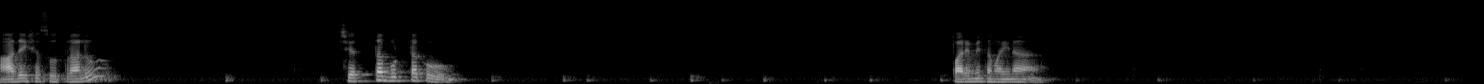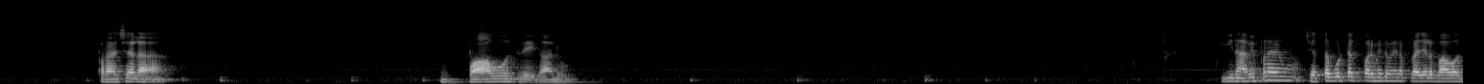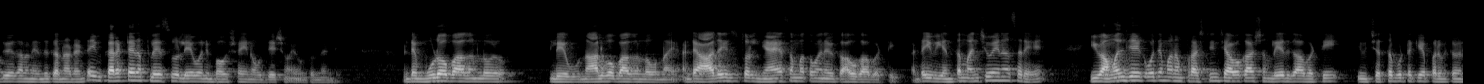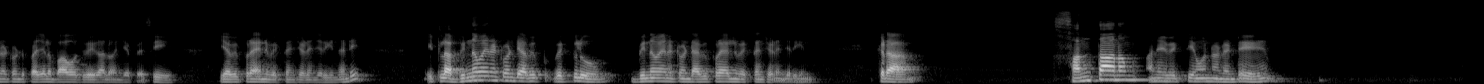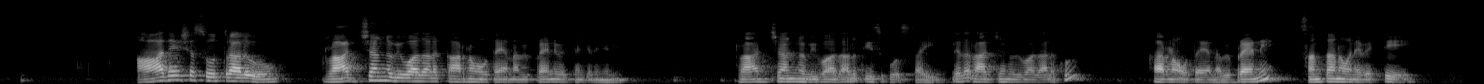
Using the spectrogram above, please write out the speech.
ఆదేశ సూత్రాలు చెత్తబుట్టకు పరిమితమైన ప్రజల భావోద్వేగాలు ఈయన అభిప్రాయం చెత్తబుట్టకు పరిమితమైన ప్రజల భావోద్వేగాలను ఎందుకన్నాడంటే ఇవి కరెక్ట్ అయిన ప్లేస్లో లేవని బహుశా అయిన ఉద్దేశం అయి ఉంటుందండి. అంటే మూడో భాగంలో లేవు నాలుగో భాగంలో ఉన్నాయి. అంటే ఆదాయ సూత్రాలు న్యాయసమ్మతమైనవి కావు కాబట్టి. అంటే ఇవి ఎంత మంచివైనా సరే ఇవి అమలు చేయకపోతే మనం ప్రశ్నించే అవకాశం లేదు కాబట్టి ఇవి చెత్తబుట్టకే పరిమితమైనటువంటి ప్రజల భావోద్వేగాలు అని చెప్పేసి ఈ అభిప్రాయాన్ని వ్యక్తం చేయడం జరిగిందండి. ఇట్లా భిన్నమైనటువంటి అభి వ్యక్తులు భిన్నమైనటువంటి అభిప్రాయాలను వ్యక్తం చేయడం జరిగింది. ఇక్కడ సంతానం అనే వ్యక్తి ఏమన్నాడంటే ఆదేశ సూత్రాలు రాజ్యాంగ వివాదాలకు కారణమవుతాయన్న అభిప్రాయాన్ని వ్యక్తం చేయడం జరిగింది. రాజ్యాంగ వివాదాలు తీసుకువస్తాయి లేదా రాజ్యాంగ వివాదాలకు కారణం అవుతాయన్న అభిప్రాయాన్ని సంతానం అనే వ్యక్తి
